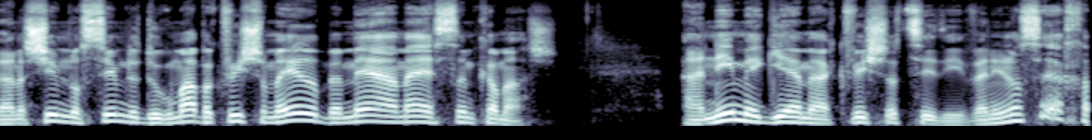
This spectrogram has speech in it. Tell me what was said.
ואנשים נוסעים לדוגמה בכביש המהיר ב-100-120 קמ"ש. אני מגיע מהכביש הצידי ואני נוסע 50-60.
